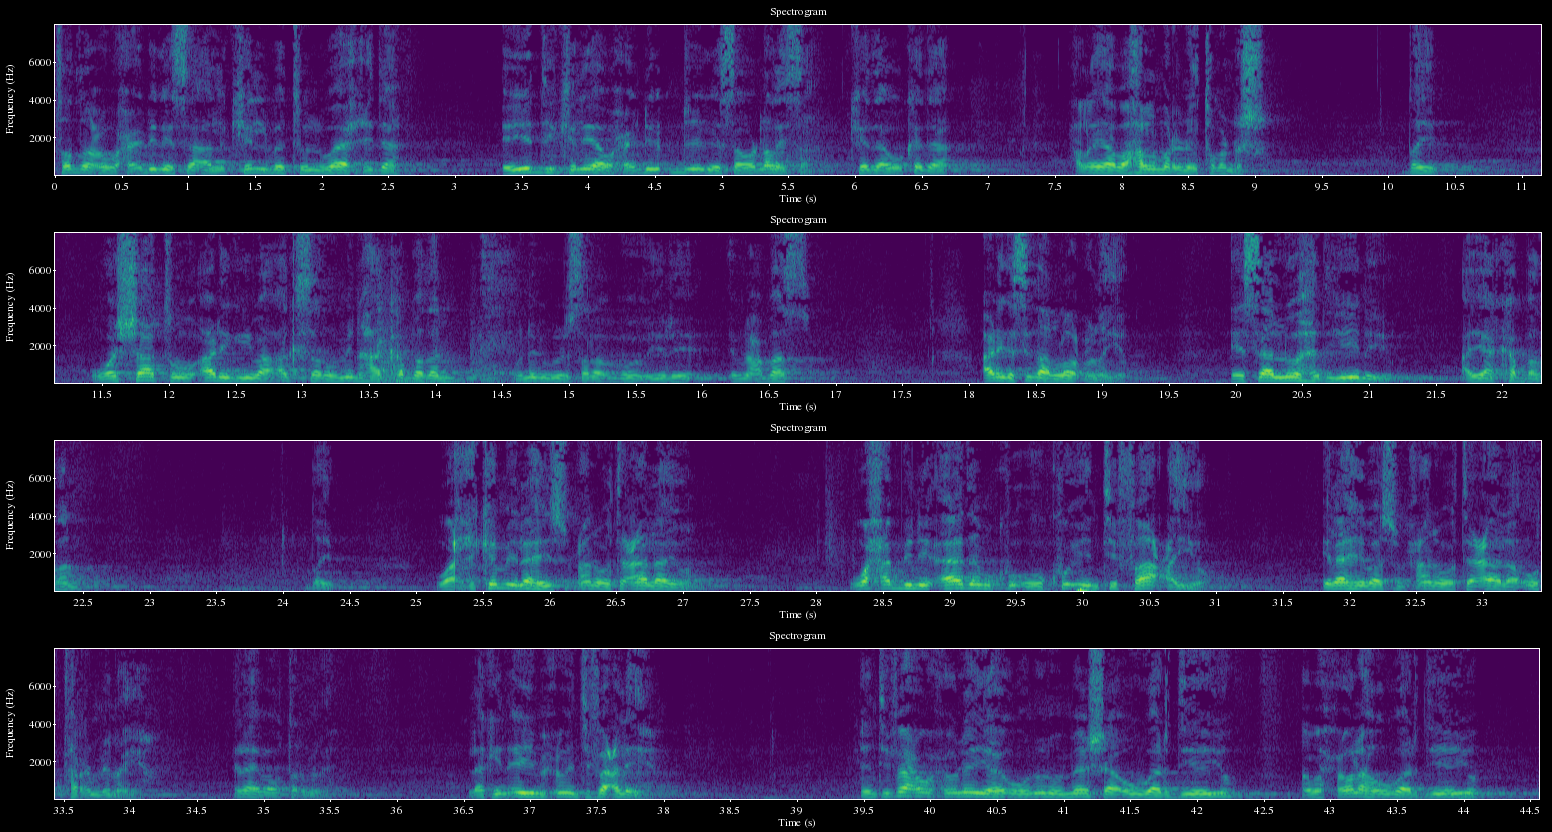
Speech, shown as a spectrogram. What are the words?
tadacu waxay dhigaysaa alkelbatu alwaaxida. Eeyadii keliya waxay dhigaysaa oo dhalaysaa kada wakada waxaa laga yaabaa hal mar inay toban dhasho. Ayib washaatu adhigiibaa akaru minhaa ka badan uu nebigu buu yidhi ibnu cabaas adhiga sidaa loo cunayo ee saa loo hadiyeynayo ayaa ka badan. Ayb waa xikam ilaahay subxaana wa tacaalayo waxa bini aadamku uu ku intifaacayo ilaahay baa subxaana wa tacaala u tarminaya ilaahay baa u tarminaya laakiin ay muxuu intifaac leeyahay? Intifaac wuxuu leeyahay uun inuu meeshaa u waardiyeeyo ama xoolaha u waardiyeeyo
